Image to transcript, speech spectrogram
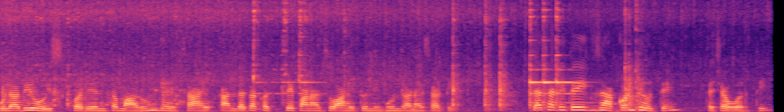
गुलाबी होईसपर्यंत मारून घ्यायचा आहे. कांद्याचा कच्चेपणा जो आहे तो निघून जाण्यासाठी. त्यासाठी ते एक झाकण ठेवते त्याच्यावरती.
